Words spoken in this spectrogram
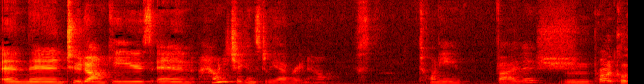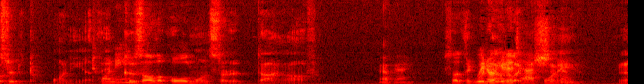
And then two donkeys. And how many chickens do we have right now? Twenty-five ish. Mm, probably closer to twenty. I 20? Because all the old ones started dying off. Okay. So I think We don't get to like attached to twenty. them. Yeah.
